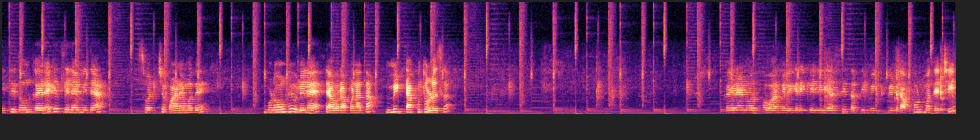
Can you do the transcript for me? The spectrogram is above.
इथे दोन कैऱ्या घेतलेल्या आहे मी त्या. स्वच्छ पाण्यामध्ये बुडवून ठेवलेल्या आहे त्यावर आपण आता मीठ टाकू थोडंसं. कैऱ्यांवर फवारणी वगैरे केलेली असते तर ती मीठ बीठ टाकून मग त्याची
